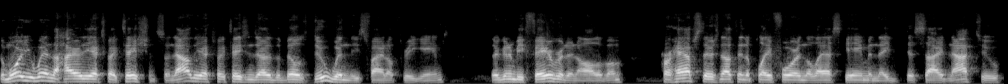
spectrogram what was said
the more you win, the higher the expectations. So now the expectations are the Bills do win these final three games. They're going to be favored in all of them. Perhaps there's nothing to play for in the last game and they decide not to.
